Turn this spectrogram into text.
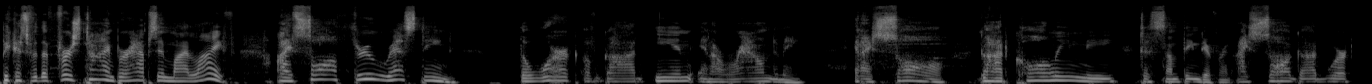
Because for the first time, perhaps in my life, I saw through resting the work of God in and around me. And I saw God calling me to something different. I saw God work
